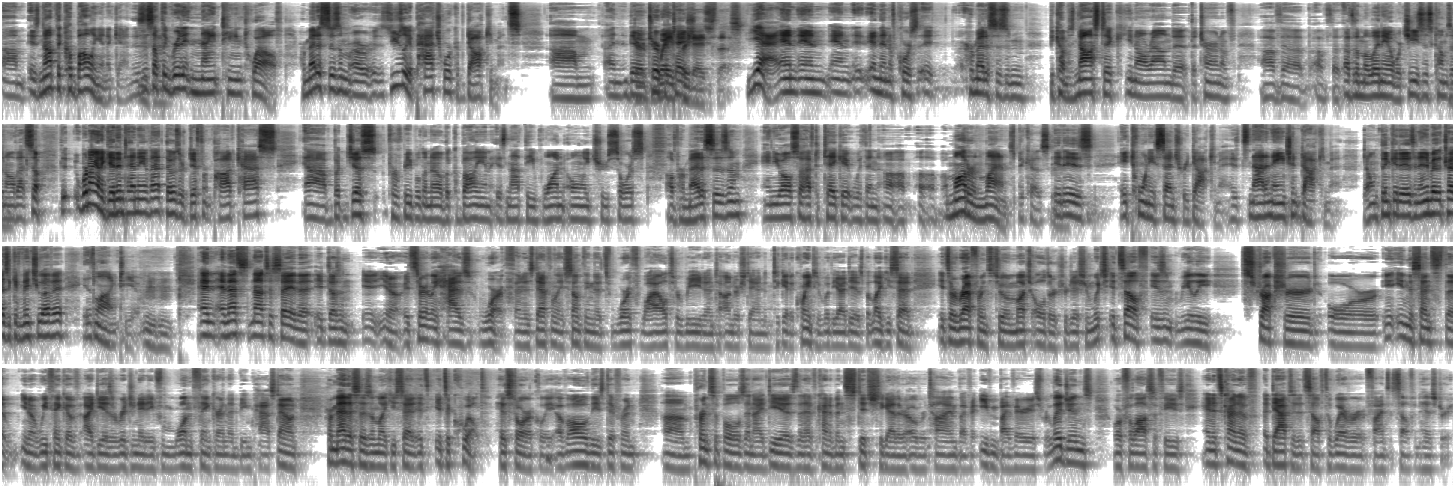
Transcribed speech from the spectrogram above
um, is not the Kybalion again. This is something written in 1912. Hermeticism are, is usually a patchwork of documents. Um, and their That way predates this. Yeah, and and and and then of course it, Hermeticism becomes Gnostic, you know, around the the turn of of the of the of the millennia where Jesus comes and all that. So th- we're not going to get into any of that. Those are different podcasts. Uh, but just for people to know, the Kybalion is not the one only true source of Hermeticism, and you also have to take it within a, a, a modern lens because it is a 20th century document. It's not an ancient document. Don't think it is, and anybody that tries to convince you of it is lying to you. Mm-hmm. and and that's not to say that it doesn't it, you know it certainly has worth and is definitely something that's worthwhile to read and to understand and to get acquainted with the ideas. But like you said it's a reference to a much older tradition which itself isn't really structured or in, in the sense that you know we think of ideas originating from one thinker and then being passed down hermeticism like you said it's it's a quilt historically of all of these different um, principles and ideas that have kind of been stitched together over time by even by various religions or philosophies and it's kind of adapted itself to wherever it finds itself in history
